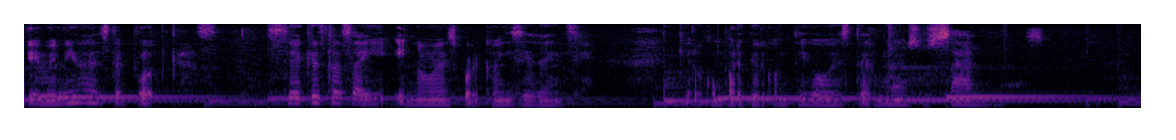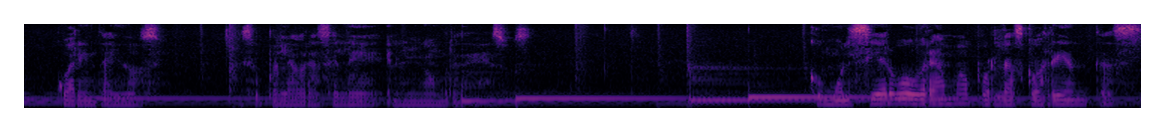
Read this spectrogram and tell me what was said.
Bienvenida a este podcast. Sé que estás ahí y no es por coincidencia. Quiero compartir contigo este hermoso Salmos 42. Y su palabra se lee en el nombre de Jesús. Como el siervo brama por las corrientes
